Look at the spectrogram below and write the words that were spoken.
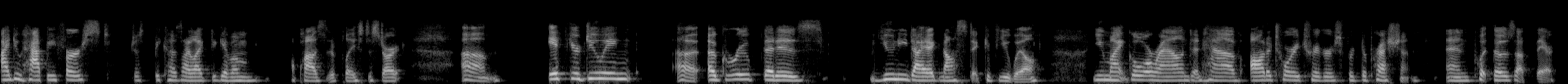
i do happy first just because i like to give them a positive place to start. Um, if you're doing a, a group that is unidiagnostic if you will you might go around and have auditory triggers for depression and put those up there.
